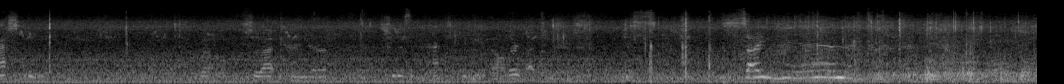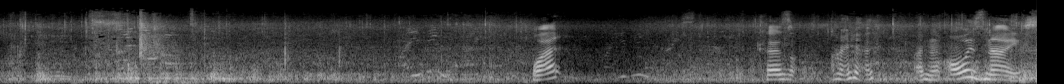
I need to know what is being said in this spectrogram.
ask me. Well, so that kind of, she doesn't have to give me a dollar, but just Simon. Why are you being nice? What? Why are you? Because I'm always nice.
